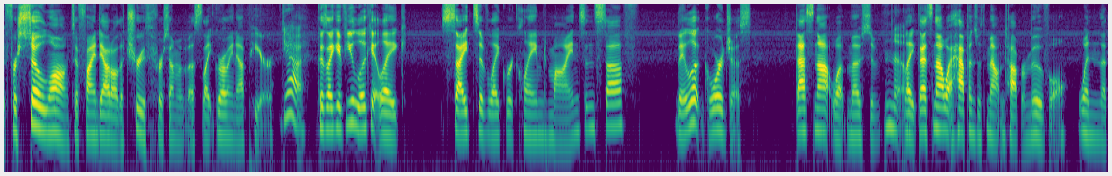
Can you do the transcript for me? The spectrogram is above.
for so long to find out all the truth for some of us, like growing up here. Yeah. Because like if you look at like sites of like reclaimed mines and stuff, they look gorgeous, That's not what most of No. like that's not what happens with mountaintop removal when the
